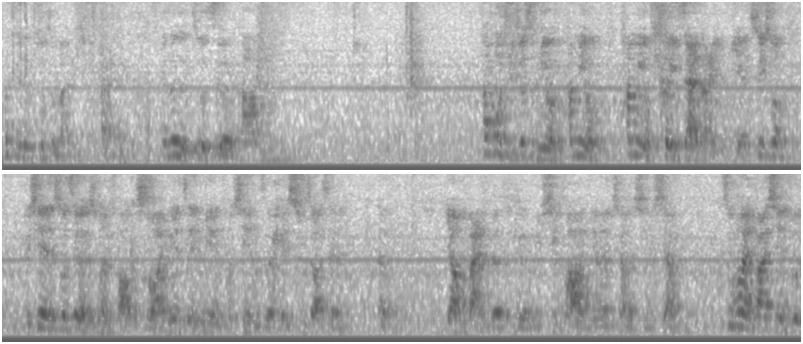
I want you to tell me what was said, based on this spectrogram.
他觉得作者蛮厉害，因为那个作者他，他或许就是没有，他没有，他没有刻意在哪一边，所以说有些人说这本书很保守啊，因为这里面同性恋者被塑造成很样板的这个女性化娘娘腔的形象，之后来发现说，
